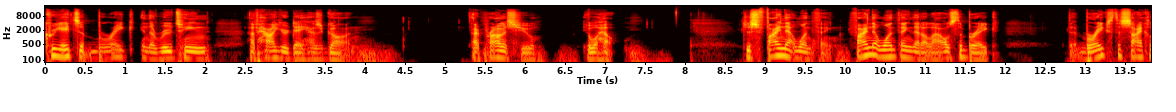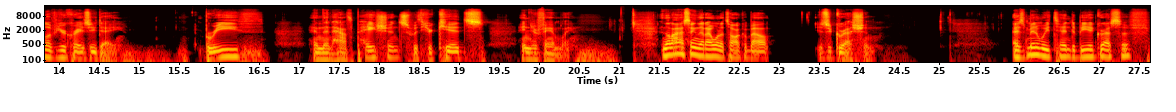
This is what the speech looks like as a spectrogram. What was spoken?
creates a break in the routine of how your day has gone. I promise you, it will help. Just find that one thing. Find that one thing that allows the break, that breaks the cycle of your crazy day. Breathe and then have patience with your kids and your family. And the last thing that I want to talk about is aggression as men we tend to be aggressive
